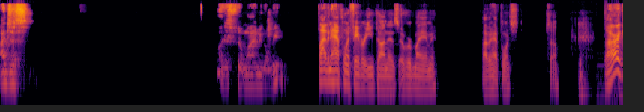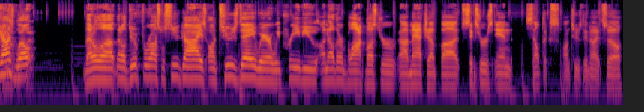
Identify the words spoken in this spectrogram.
I just, I just feel Miami gonna beat. Them. five and a half point favorite UConn is over Miami. Five and a half points. So, all right, guys. Well, that'll uh, that'll do it for us. We'll see you guys on Tuesday where we preview another blockbuster uh, matchup, uh, Sixers and Celtics on Tuesday night. So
